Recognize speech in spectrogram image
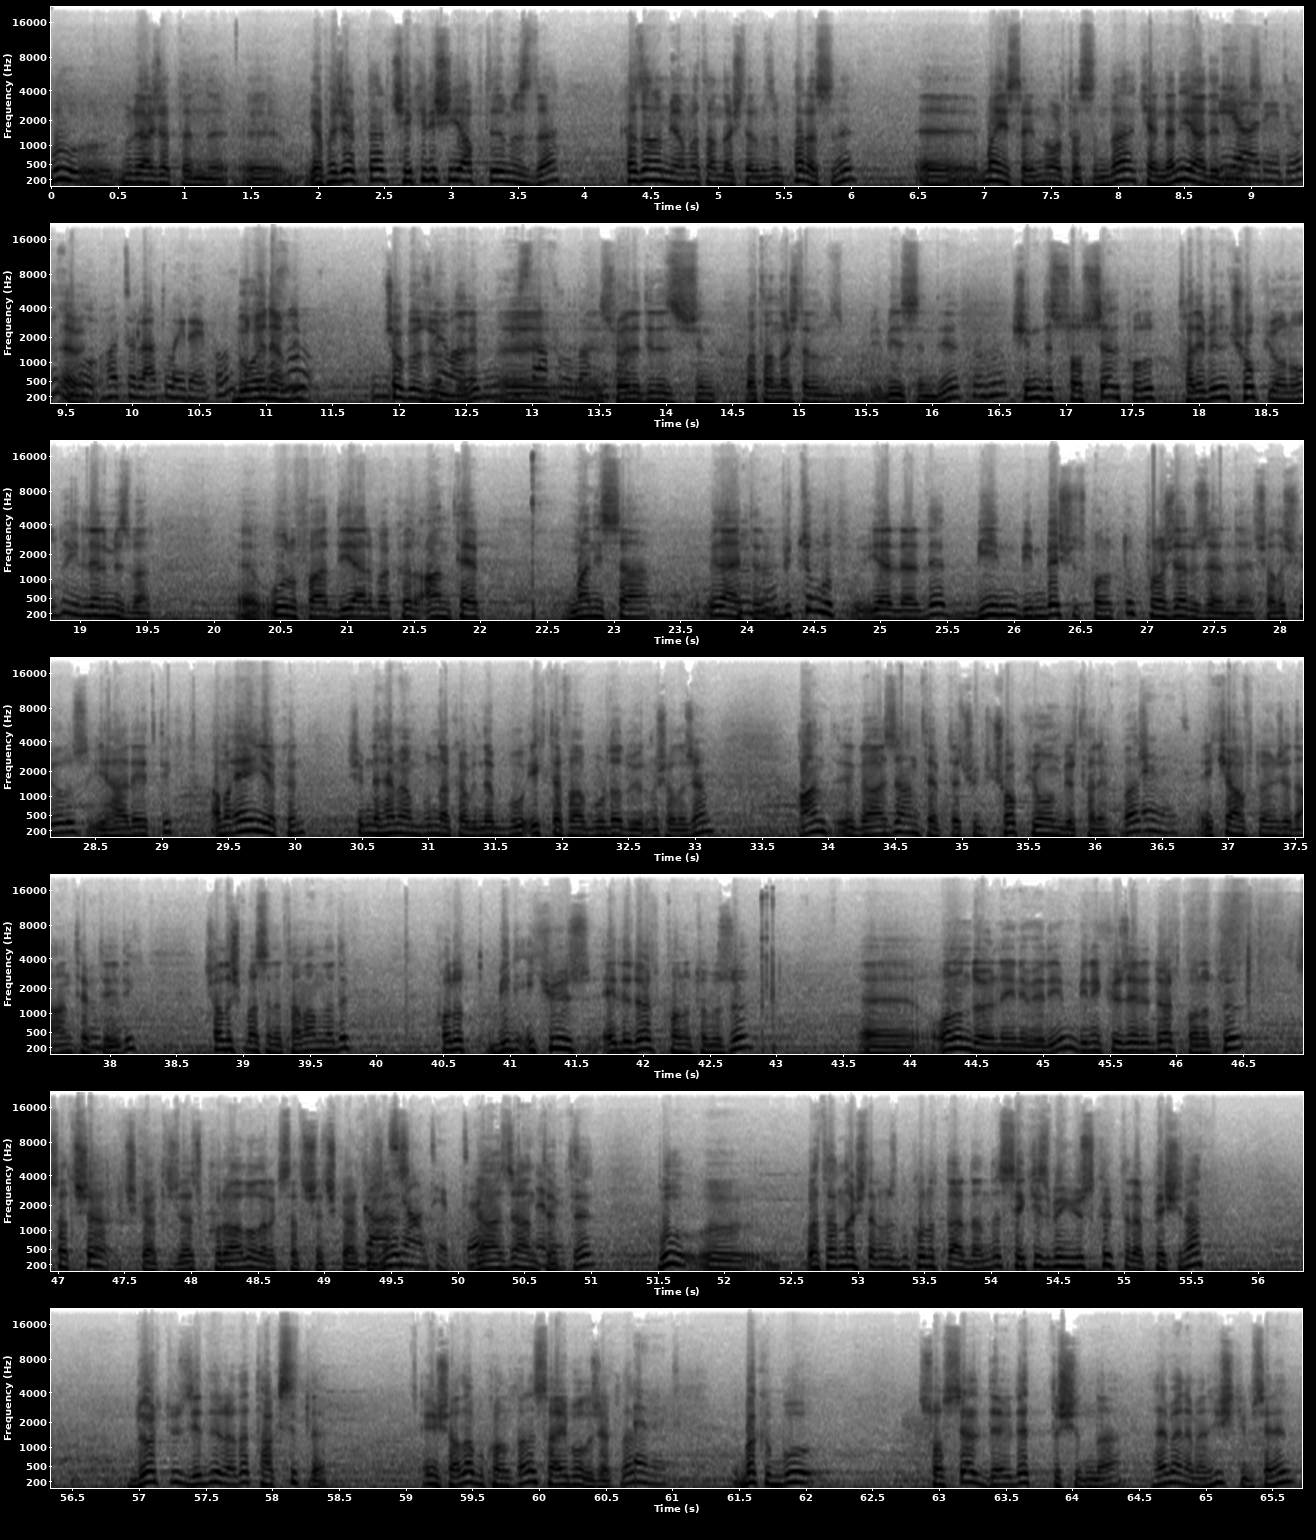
Bu müracaatlarını e, yapacaklar. Çekilişi yaptığımızda kazanamayan vatandaşlarımızın parasını e, Mayıs ayının ortasında kendilerine iade edeceğiz. iade ediyoruz. Evet. Bu hatırlatmayı da yapalım. Bu Peki önemli. uzun- Çok özür dilerim. Ee, söylediğiniz için vatandaşlarımız bilsin diye. Şimdi sosyal konut talebinin çok yoğun olduğu illerimiz var. Ee, Urfa, Diyarbakır, Antep, Manisa vilayetleri. Bütün bu yerlerde 1000-1500 konutluk projeler üzerinde çalışıyoruz. ihale ettik. Ama en yakın, şimdi hemen bunun akabinde bu ilk defa burada duyurmuş olacağım. Ant- Gaziantep'te çünkü çok yoğun bir talep var. Evet. İki hafta önce de Antep'teydik. Çalışmasını tamamladık. Konut 1254 konutumuzu e, onun da örneğini vereyim. 1254 konutu satışa çıkartacağız. Kuralı olarak satışa çıkartacağız. Gaziantep'te. Gaziantep'te. Bu e, vatandaşlarımız bu konutlardan da 8140 lira peşinat 407 lirada taksitle İnşallah bu konutların sahibi olacaklar. Evet. Bakın bu sosyal devlet dışında hemen hemen hiç kimsenin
